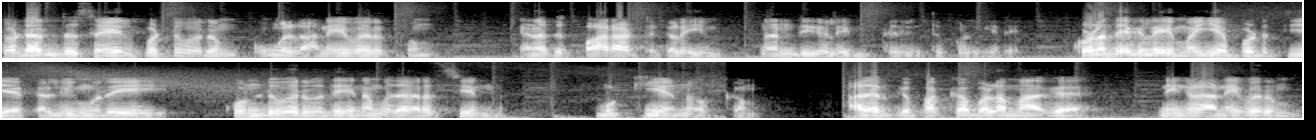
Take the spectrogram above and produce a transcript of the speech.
தொடர்ந்து செயல்பட்டு வரும் உங்கள் அனைவருக்கும் எனது பாராட்டுகளையும் நன்றிகளையும் தெரிவித்துக் கொள்கிறேன். குழந்தைகளை மையப்படுத்திய கல்வி முறையை கொண்டு வருவதே நமது அரசின் முக்கிய நோக்கம். அதற்கு பக்கபலமாக நீங்கள் அனைவரும்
